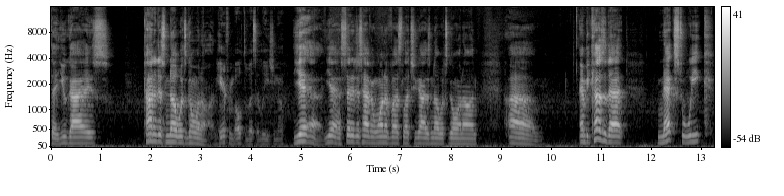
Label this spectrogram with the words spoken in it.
that you guys kind of just know what's going on. Hear from both of us at least, you know. Yeah, yeah. Instead of just having one of us let you guys know what's going on. Um, and because of that, next week,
